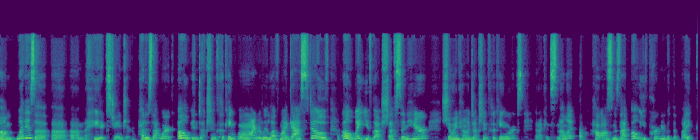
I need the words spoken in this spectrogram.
Um, what is a, a, um, a, heat exchanger? How does that work? Oh, induction cooking. Oh, I really love my gas stove. Oh, wait, you've got chefs in here showing how induction cooking works, and I can smell it. How awesome is that? Oh, you've partnered with the bike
